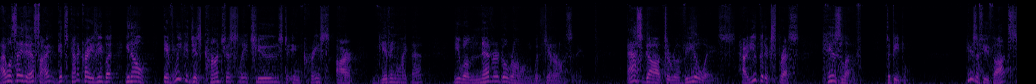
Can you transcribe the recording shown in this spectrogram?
I will say this: I it gets kind of crazy, but you know, if we could just consciously choose to increase our giving like that, you will never go wrong with generosity. Ask God to reveal ways how you could express his love to people. Here's a few thoughts.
